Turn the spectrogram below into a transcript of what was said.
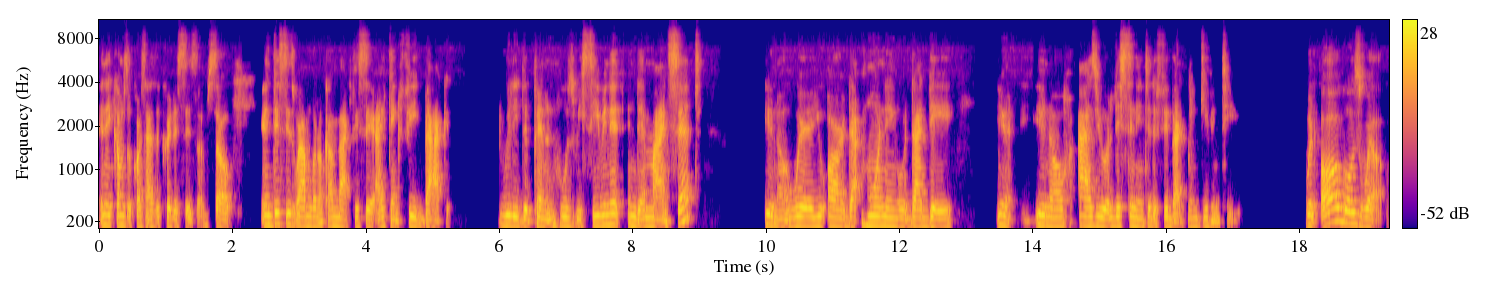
and it comes across as a criticism. So, and this is where I'm going to come back to say I think feedback really depends on who's receiving it in their mindset. You know where you are that morning or that day. You you know as you are listening to the feedback being given to you. When all goes well,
